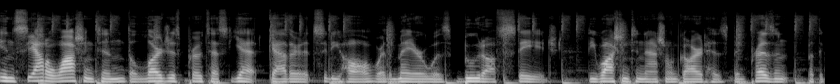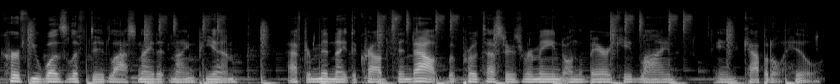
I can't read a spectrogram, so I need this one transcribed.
in Seattle, Washington, the largest protest yet gathered at City Hall where the mayor was booed off stage. The Washington National Guard has been present, but the curfew was lifted last night at 9 p.m. After midnight, the crowd thinned out, but protesters remained on the barricade line in Capitol Hill.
